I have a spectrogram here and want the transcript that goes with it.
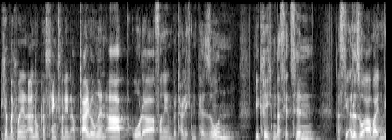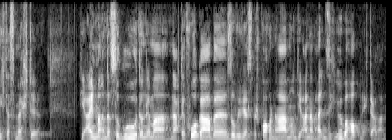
ich habe manchmal den Eindruck, das hängt von den Abteilungen ab oder von den beteiligten Personen. Wie kriege ich denn das jetzt hin, dass die alle so arbeiten, wie ich das möchte? Die einen machen das so gut und immer nach der Vorgabe, so wie wir es besprochen haben, und die anderen halten sich überhaupt nicht daran.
